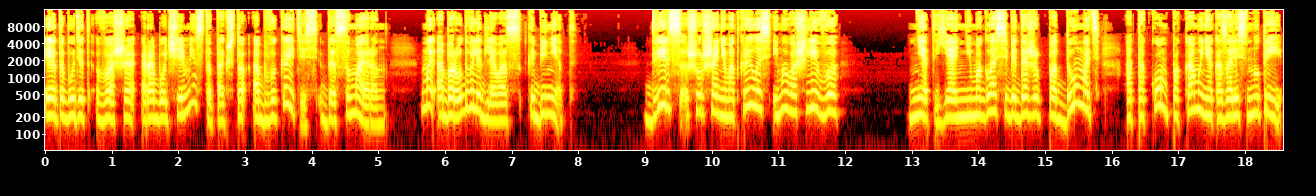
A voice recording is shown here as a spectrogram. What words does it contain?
Это будет ваше рабочее место, так что обвыкайтесь, Десса Майрон. Мы оборудовали для вас кабинет. Дверь с шуршанием открылась, и мы вошли в... Нет, я не могла себе даже подумать о таком, пока мы не оказались внутри.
